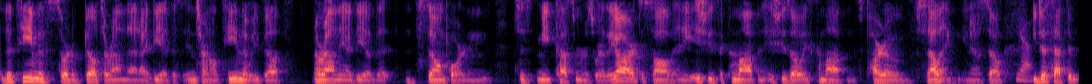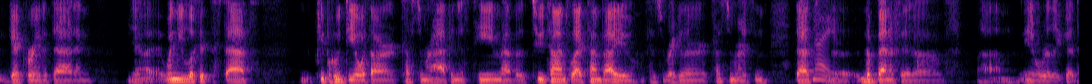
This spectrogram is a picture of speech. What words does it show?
the team is sort of built around that idea, this internal team that we built around the idea of that it's so important to meet customers where they are, to solve any issues that come up, and issues always come up. And it's part of selling, you know. So yeah. you just have to get great at that. And you know, when you look at the stats, people who deal with our customer happiness team have a two times lifetime value as regular customers, and that's nice. the, the benefit of um, you know really good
